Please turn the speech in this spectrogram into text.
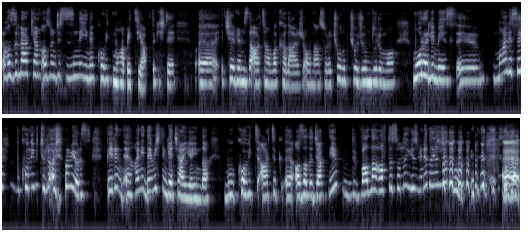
hazırlarken az önce sizinle yine Covid muhabbeti yaptık. İşte e, çevremizde artan vakalar, ondan sonra çoluk çocuğun durumu, moralimiz. E, maalesef bu konuyu bir türlü aşamıyoruz. Pelin e, hani demiştin geçen yayında bu Covid artık e, azalacak diye. Vallahi hafta sonu 100 bine dayanacak bu. ee,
